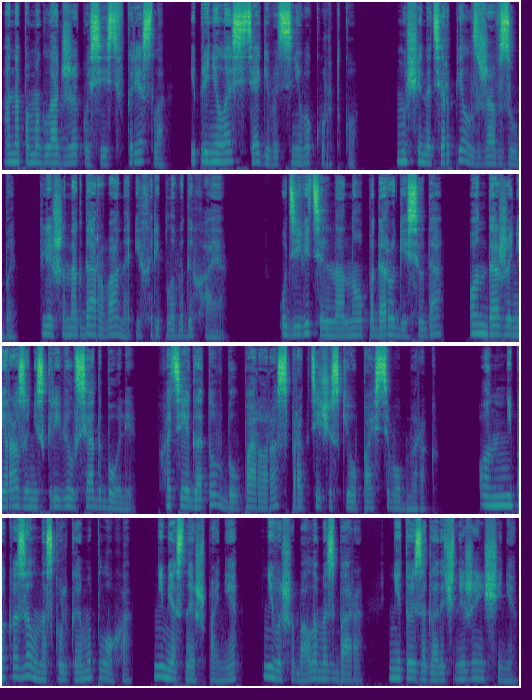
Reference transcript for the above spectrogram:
Она помогла Джеку сесть в кресло и принялась стягивать с него куртку. Мужчина терпел, сжав зубы, лишь иногда рвано и хрипло выдыхая. Удивительно, но по дороге сюда он даже ни разу не скривился от боли, хотя и готов был пару раз практически упасть в обморок. Он не показал, насколько ему плохо, ни местной шпане, ни вышибалам из бара, ни той загадочной женщине,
